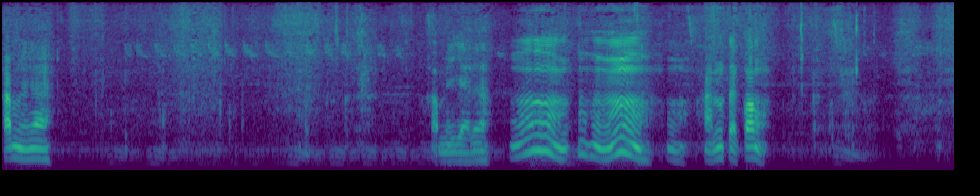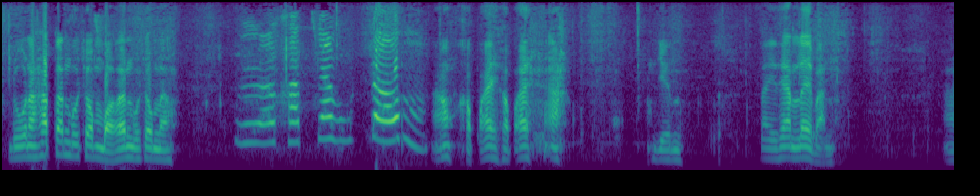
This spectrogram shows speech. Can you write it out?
คำยังไงคำใหญ่ๆเลยอืมอื้อหืออืมหันแต่กล้อง ดูนะครับท่านผู้ชมบอกท่านผู้ชมนะแล้วครับท่านผู้ชม เอาเข้าไปเข้าไป อะ ยืนใส่แท่นเลยบันอะ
